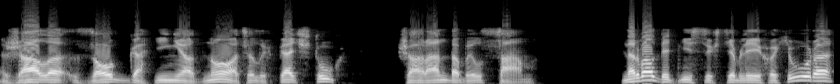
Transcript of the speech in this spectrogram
Жало зогга, и не одно, а целых пять штук, Шаран добыл сам. Нарвал пятнистых стеблей хохиура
